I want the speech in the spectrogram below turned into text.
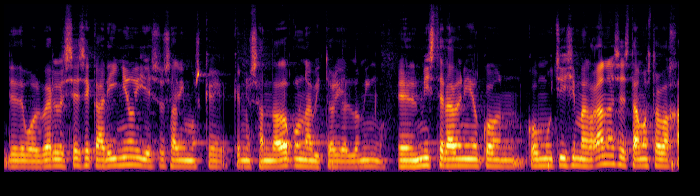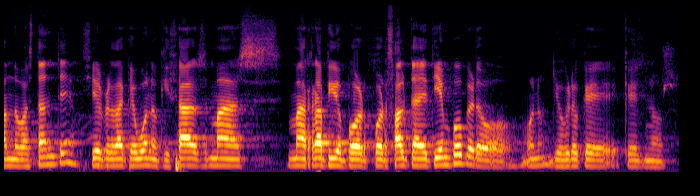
de devolverles ese cariño y esos ánimos que, que, nos han dado con una victoria el domingo. El míster ha venido con, con, muchísimas ganas, estamos trabajando bastante. Sí es verdad que bueno, quizás más, más rápido por, por falta de tiempo, pero bueno, yo creo que, que nos,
